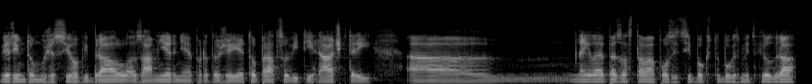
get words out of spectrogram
věřím tomu, že si ho vybral záměrně, protože je to pracovitý hráč, který nejlépe zastává pozici box-to-box midfieldera,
